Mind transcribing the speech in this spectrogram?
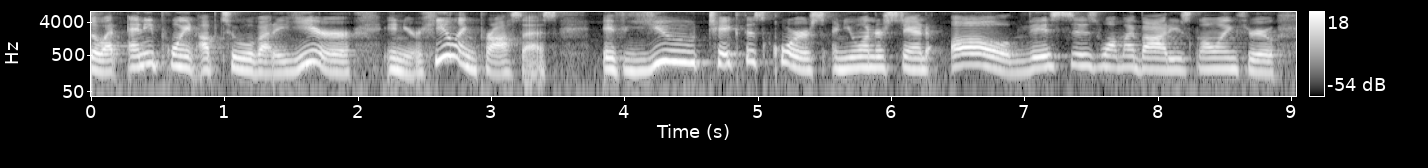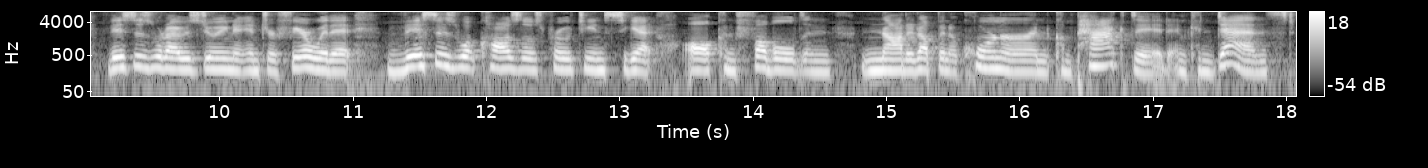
So, at any point up to about a year in your healing process, if you take this course and you understand, oh, this is what my body's going through, this is what I was doing to interfere with it, this is what caused those proteins to get all confubbled and knotted up in a corner and compacted and condensed.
